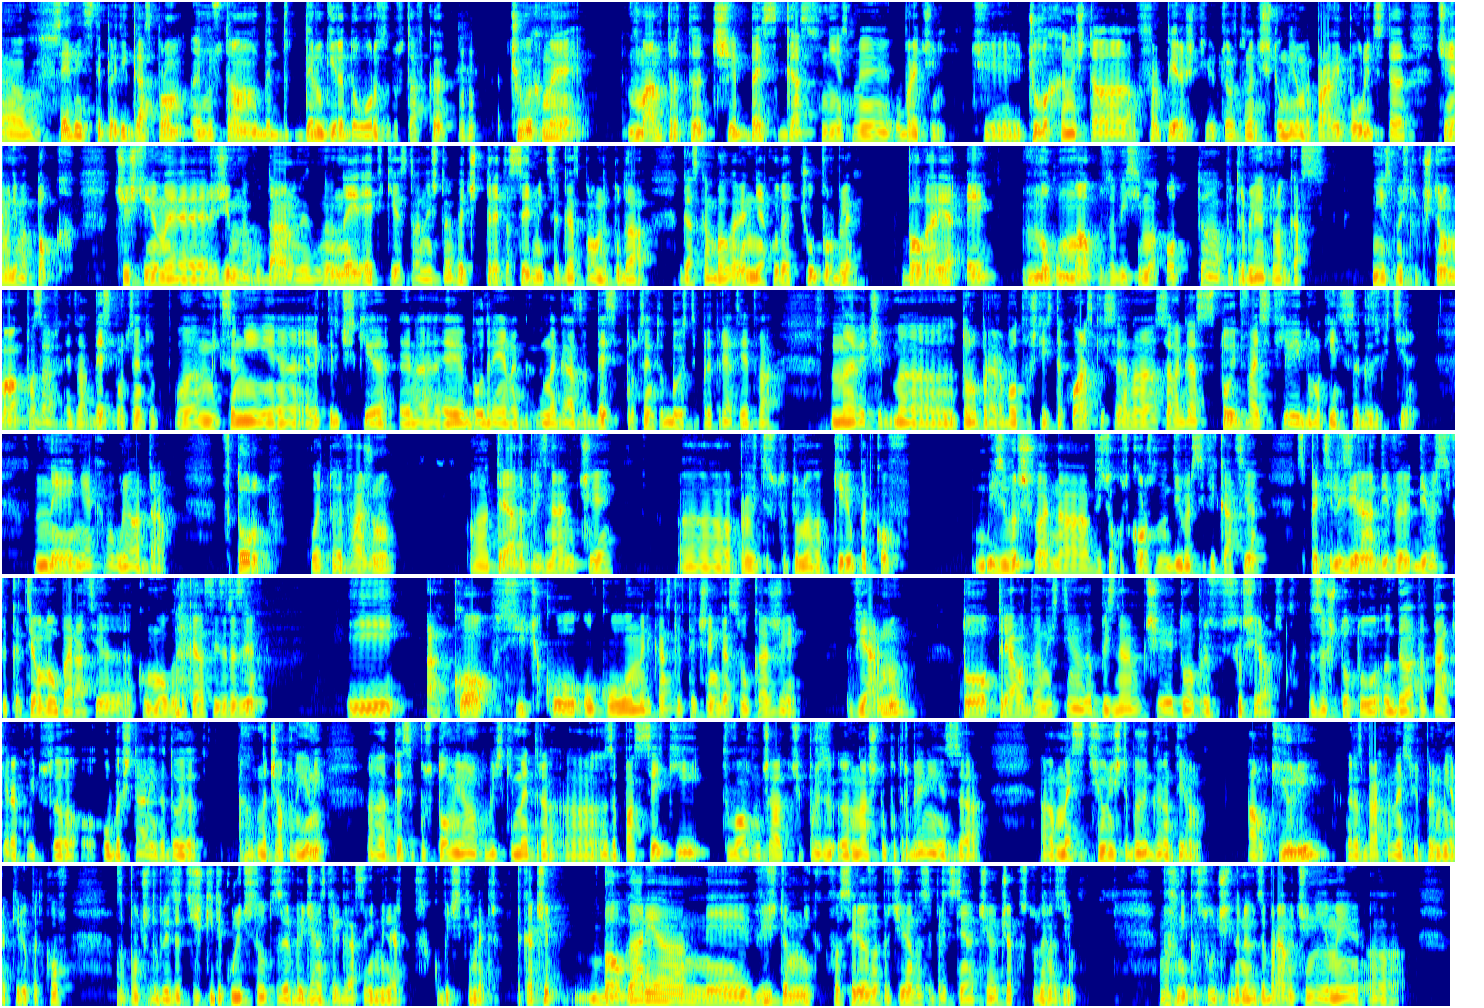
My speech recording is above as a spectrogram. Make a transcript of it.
в седмиците преди Газпром едностранно дерогира договора за доставка. Uh-huh. Чувахме мантрата, че без газ ние сме обречени. Че чуваха неща фрапиращи. От сорта на, че ще умираме прави по улицата, че няма да има ток, че ще имаме режим на вода. Не, не е такива странни неща. Вече трета седмица Газпром не подава газ към България. Някой да е чул проблем. България е много малко зависима от а, потреблението на газ. Ние сме изключително малък пазар, едва 10% от микса ни електрическия е, на, е благодарение на, на газа, 10% от българските предприятия едва най-вече торопреработващи и стъкларски са на, са на газ, 120 000 домакинства са газифицирани. Не е някаква голяма драма. Второто, което е важно, трябва да признаем, че правителството на Кирил Петков извършва една високоскоростна диверсификация, специализирана диверсификационна операция, ако мога така да се изразя. И ако всичко около американския втечен газ се окаже вярно, то трябва да наистина да признаем, че това през свърши работата. Защото двата танкера, които са обещани да дойдат в началото на юни, те са по 100 милиона кубически метра запас всеки. Това означава, че нашето потребление за месец юни ще бъде гарантирано. А от юли, разбрахме днес и премиера Кирил Петков, започва да влизат всичките количества от азербайджанския газ 1 милиард кубически метра. Така че България не виждам никаква сериозна причина да се притеснява, че очаква студена зима. В никакъв случай. Да не забравяме, че ние имаме а,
